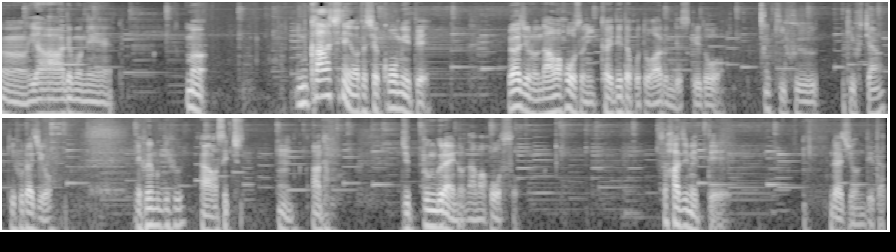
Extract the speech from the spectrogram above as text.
うんいやーでもねまあ昔ね私はこう見えてラジオの生放送に一回出たことはあるんですけど岐阜岐阜ちゃん？岐阜ラジオ？FM 岐阜？あ忘れちゃったうん。あの10分ぐらいの生放送。それ初めてラジオに出た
